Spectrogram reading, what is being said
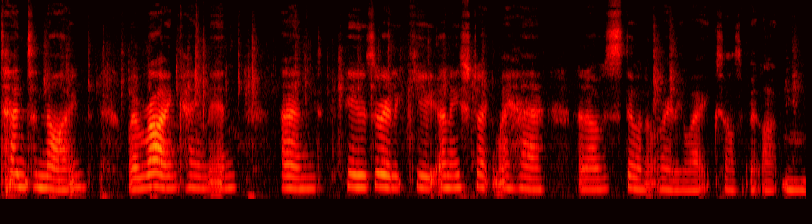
10 to 9 when Ryan came in and he was really cute and he stroked my hair and I was still not really awake so I was a bit like mm,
